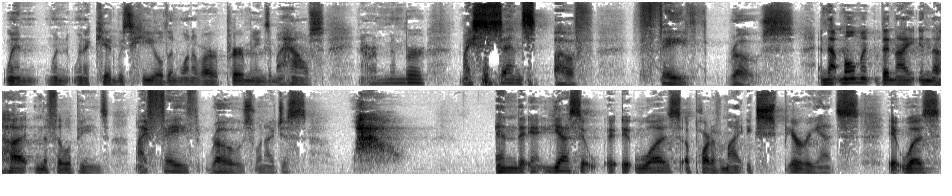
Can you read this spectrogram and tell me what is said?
when, when, when a kid was healed in one of our prayer meetings at my house. And I remember my sense of faith rose. And that moment, the night in the hut in the Philippines, my faith rose when I just, wow. And the, yes, it, it was a part of my experience. It was,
